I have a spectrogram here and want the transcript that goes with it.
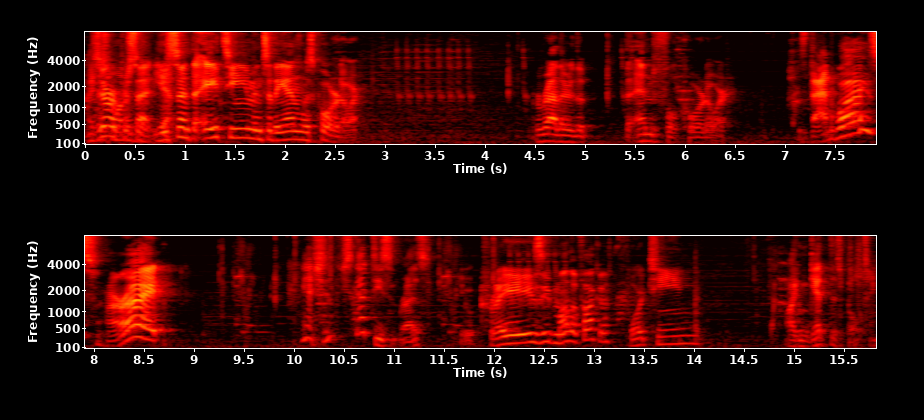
I just zero wanted to- percent. You sent the A team into the endless corridor, or rather, the the endful corridor. Is that wise? All right, Yeah, she's, she's got decent res. you crazy motherfucker. 14... I can get this bolting.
